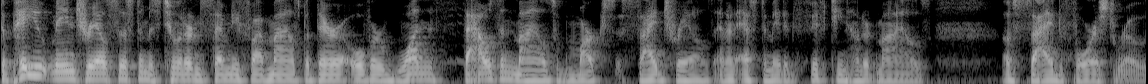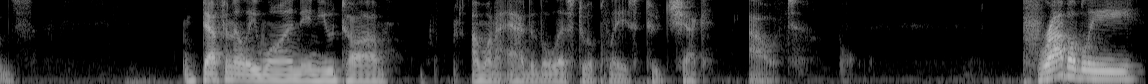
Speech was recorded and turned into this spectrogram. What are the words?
The Paiute Main Trail system is 275 miles, but there are over 1,000 miles of marked side trails and an estimated 1,500 miles of side forest roads. Definitely one in Utah I want to add to the list to a place to check out. Probably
